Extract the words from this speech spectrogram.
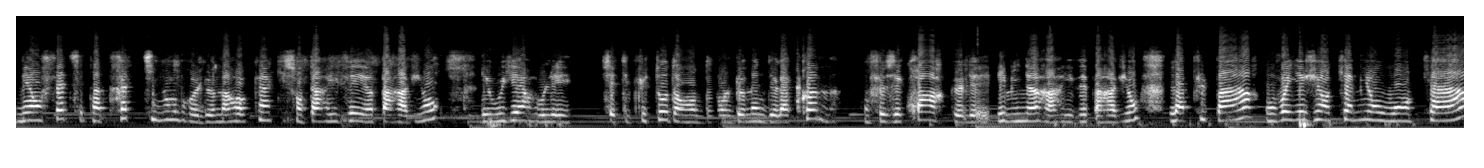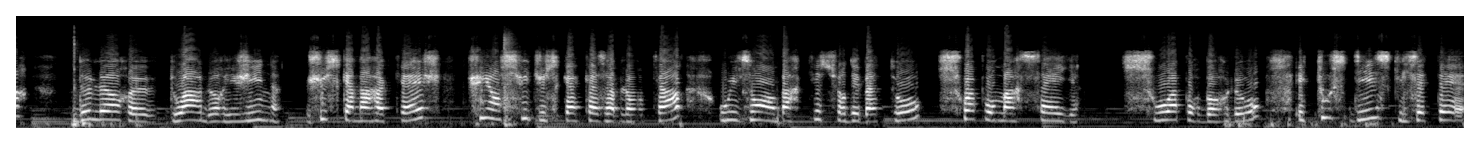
mais en fait c'est un très petit nombre de Marocains qui sont arrivés euh, par avion. Les Houillères voulaient, c'était plutôt dans, le domaine de la com. On faisait croire que les, mineurs arrivaient par avion. La plupart ont voyagé en camion ou en car de leur euh, d'origine jusqu'à Marrakech, puis ensuite jusqu'à Casablanca, où ils ont embarqué sur des bateaux, soit pour Marseille, soit pour Bordeaux, et tous disent qu'ils étaient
